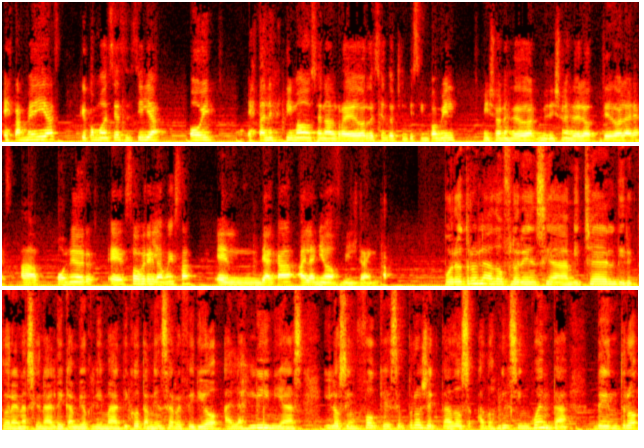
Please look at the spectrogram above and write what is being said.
estas medidas que, como decía Cecilia, hoy están estimados en alrededor de 185 mil millones, de, millones de, dólares a poner eh, sobre la mesa en, de acá al año 2030. Por otro lado, Florencia Michel, directora nacional de Cambio Climático, también se refirió a las líneas y los enfoques proyectados a 2050 dentro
